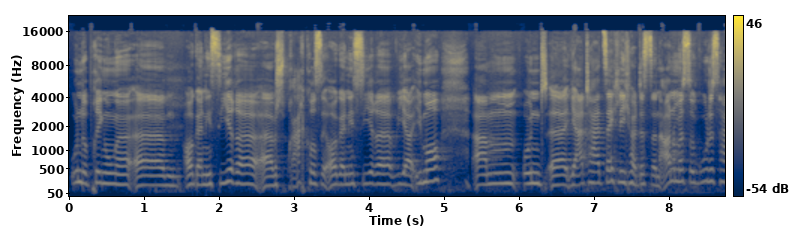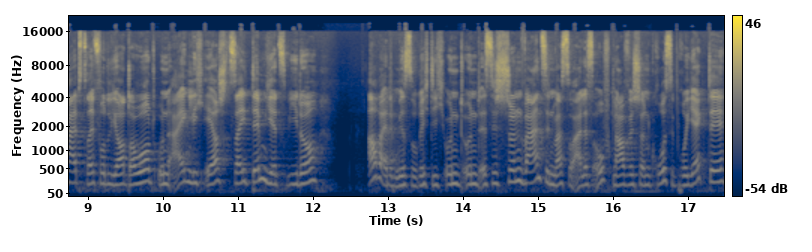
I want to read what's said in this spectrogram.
Unterbringungen ähm, organisiere, äh, Sprachkurse organisiere, wie auch immer. Ähm, und äh, ja, tatsächlich hat es dann auch nochmal so ein gutes halbes, dreiviertel Jahr dauert und eigentlich erst seitdem jetzt wieder arbeitet mir so richtig und, und es ist schon Wahnsinn, was so alles aufgelaufen ist, schon große Projekte.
